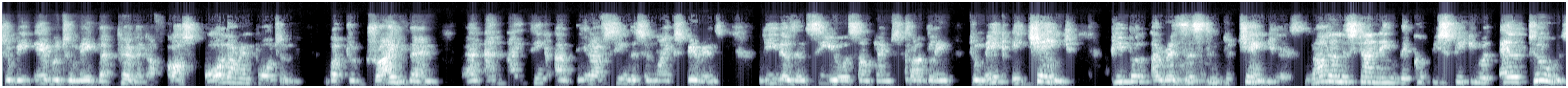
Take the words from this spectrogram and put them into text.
to be able to make that pivot. Of course, all are important, but to drive them, and, and I think um, you know I've seen this in my experience. Leaders and CEOs sometimes struggling to make a change. People are resistant to change Yes. not understanding they could be speaking with L2s,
